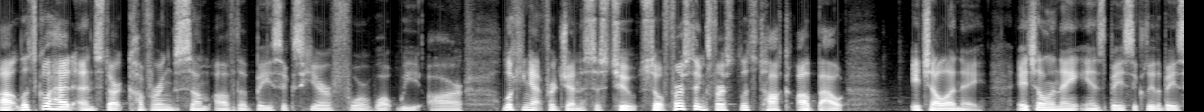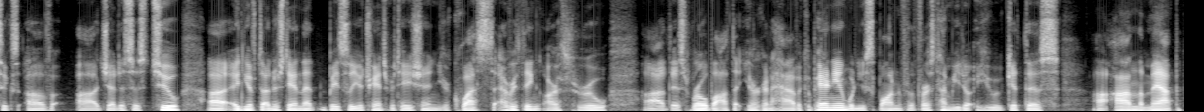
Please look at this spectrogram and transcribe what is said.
uh, let's go ahead and start covering some of the basics here for what we are looking at for Genesis 2. So, first things first, let's talk about HLNA. HLNA is basically the basics of uh, Genesis 2, uh, and you have to understand that basically your transportation, your quests, everything are through uh, this robot that you're going to have a companion when you spawn for the first time. You you get this uh, on the map,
